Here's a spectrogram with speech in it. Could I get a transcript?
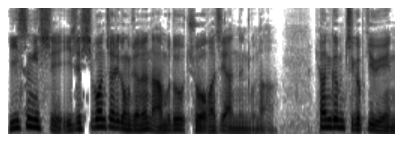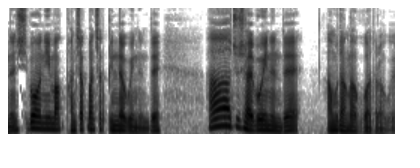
이승희 씨, 이제 10원짜리 동전은 아무도 주워가지 않는구나. 현금 지급기 위에 있는 10원이 막 반짝반짝 빛나고 있는데 아주 잘 보이는데 아무도 안 갖고 가더라고요.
